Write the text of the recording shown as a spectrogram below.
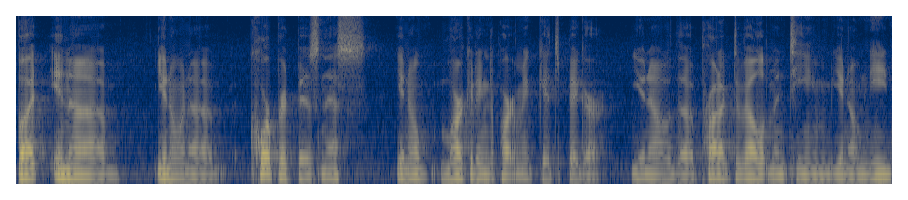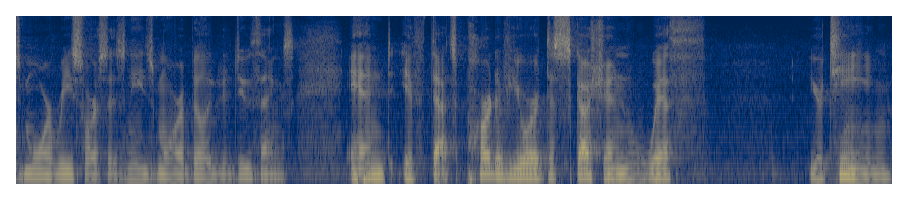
But in a you know in a corporate business, you know, marketing department gets bigger. You know, the product development team, you know, needs more resources, needs more ability to do things. And if that's part of your discussion with your team,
